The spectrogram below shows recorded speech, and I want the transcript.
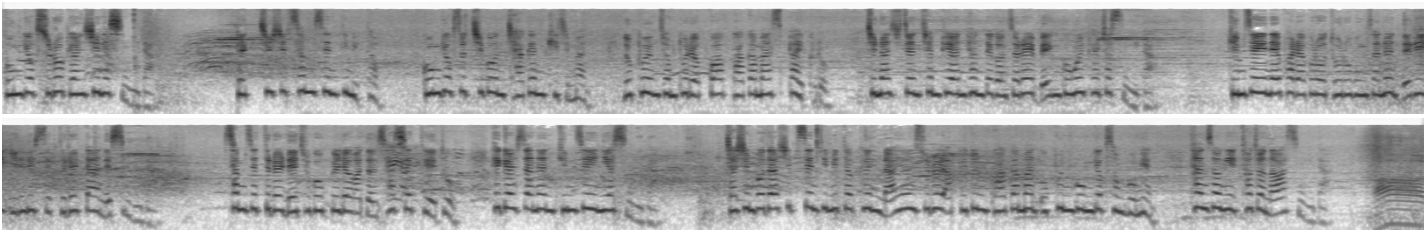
공격수로 변신했습니다. 173cm, 공격수 치곤 작은 키지만 높은 점프력과 과감한 스파이크로 지난 시즌 챔피언 현대건설의 맹공을 펼쳤습니다. 김세인의 활약으로 도로공사는 내리 1, 2세트를 따냈습니다. 3세트를 내주고 끌려가던 4세트에도 해결사는 김세인이었습니다. 자신보다 10cm 큰 나현수를 앞에 둔 과감한 오픈 공격 성공엔 탄성이 터져 나왔습니다. 아,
